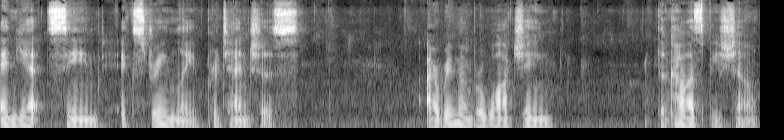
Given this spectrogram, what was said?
and yet seemed extremely pretentious. I remember watching The Cosby Show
